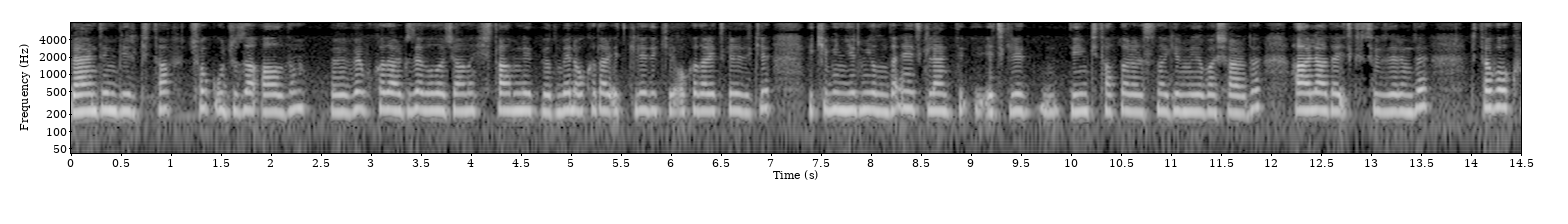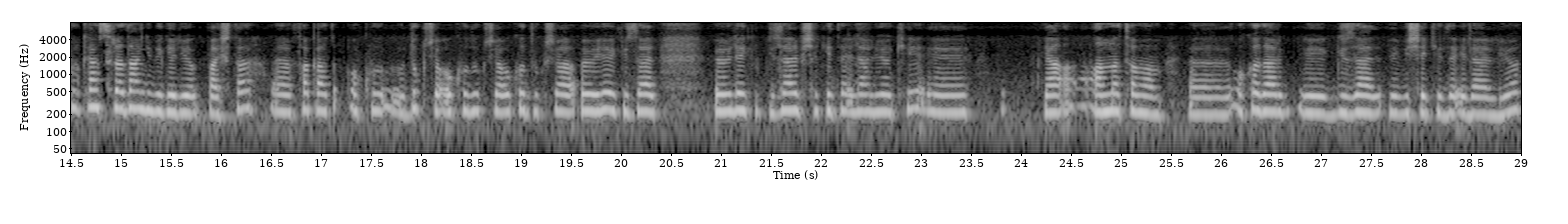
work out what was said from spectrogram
beğendiğim bir kitap. Çok ucuza aldım ve bu kadar güzel olacağını hiç tahmin etmiyordum. Beni o kadar etkiledi ki, o kadar etkiledi ki 2020 yılında en etkilendi, etkilediğim kitaplar arasına girmeyi başardı. Hala da etkisi üzerimde. Kitabı okurken sıradan gibi geliyor başta. E, fakat okudukça, okudukça, okudukça öyle güzel, öyle güzel bir şekilde ilerliyor ki e, ya anlatamam. E, o kadar e, güzel bir şekilde ilerliyor.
